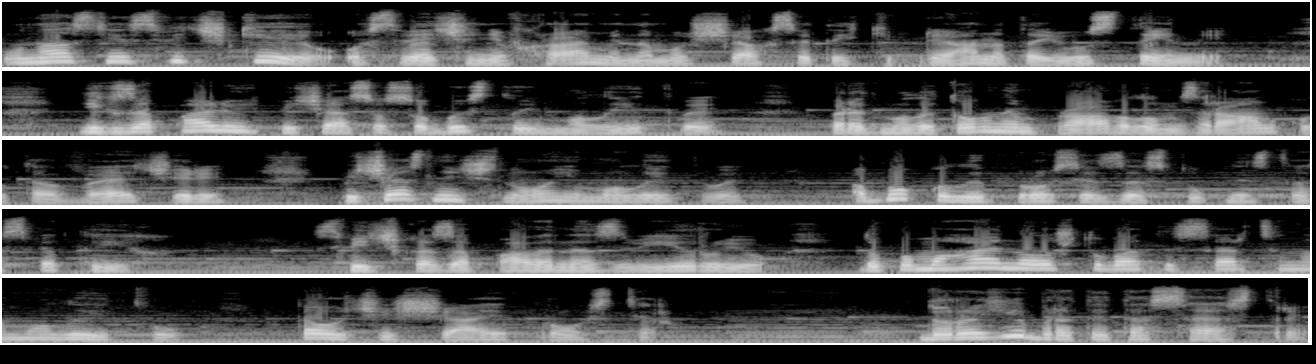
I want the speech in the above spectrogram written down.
у нас є свічки, освячені в храмі на мощах святих Кіпріана та Юстини. Їх запалюють під час особистої молитви, перед молитовним правилом зранку та ввечері, під час нічної молитви або коли просять заступництва святих. Свічка, запалена з вірою, допомагає налаштувати серце на молитву та очищає простір. Дорогі брати та сестри,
